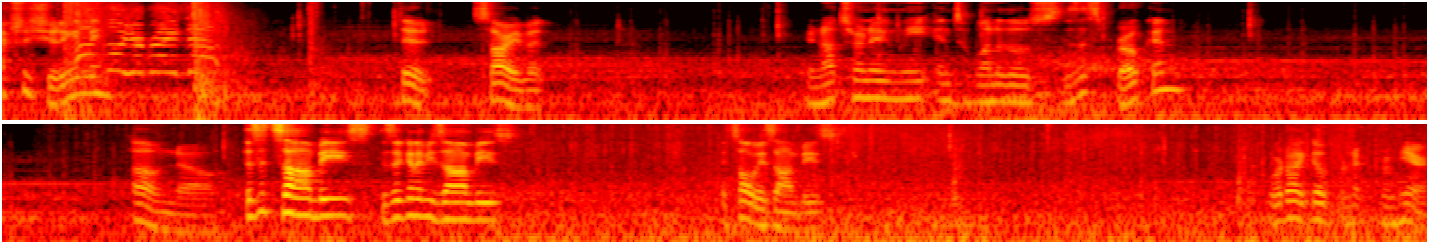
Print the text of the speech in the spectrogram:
Actually shooting at me? blow your brains out! Dude, sorry, but you're not turning me into one of those. Is this broken? Oh no. Is it zombies? Is it gonna be zombies? It's always zombies. Where do I go from, from here?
